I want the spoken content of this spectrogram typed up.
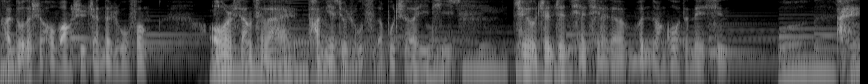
很多的时候往事真的如风，偶尔想起来，他们也就如此的不值得一提，却又真真切切的温暖过我的内心。哎，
